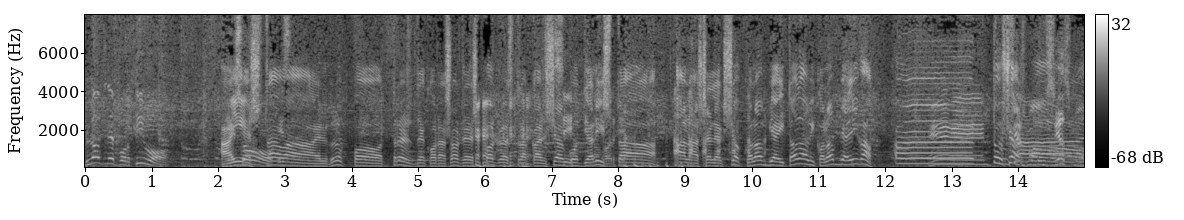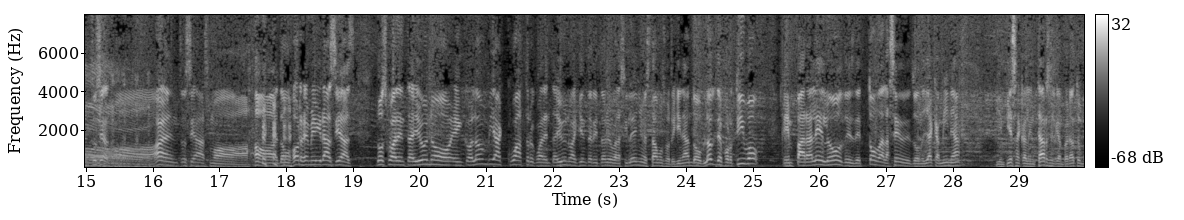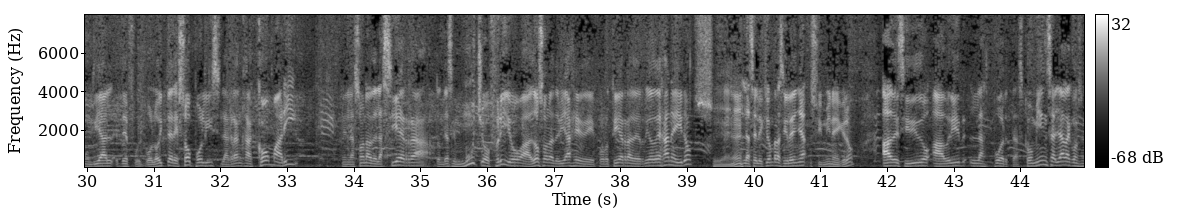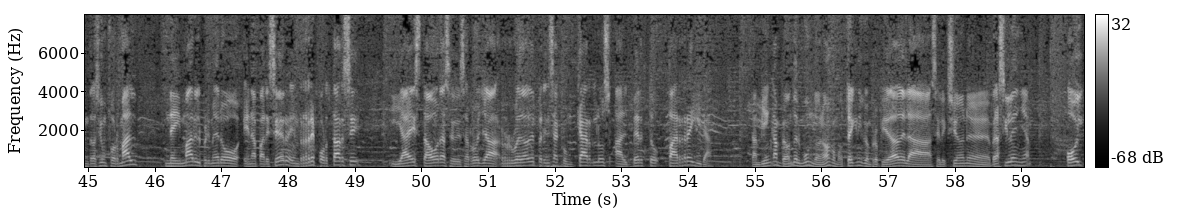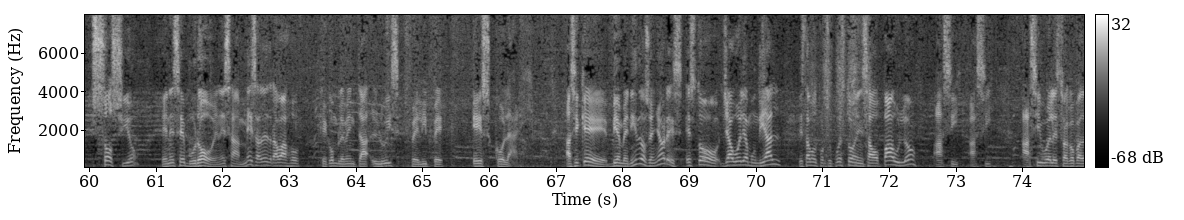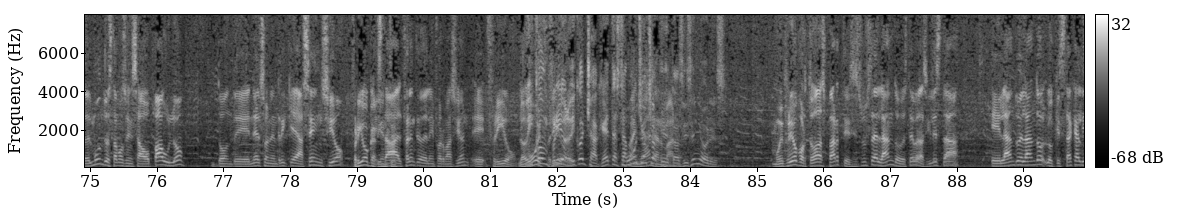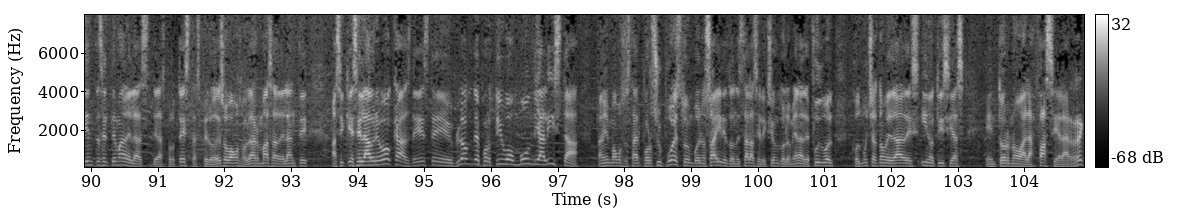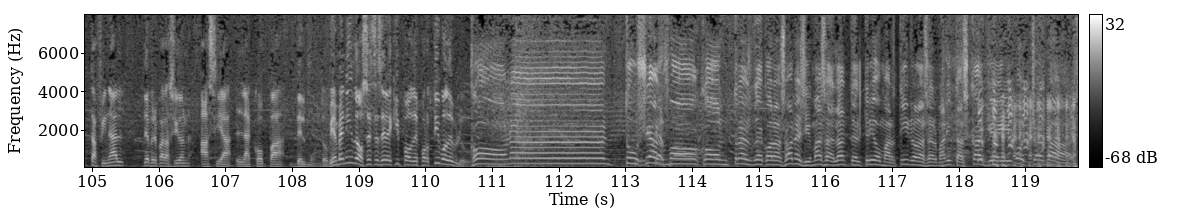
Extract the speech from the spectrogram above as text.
Blog Deportivo. Ahí Eso estaba el grupo Tres de Corazones con nuestra canción Sí, mundialista a la selección Colombia y toda mi Colombia diga entusiasmo. Entusiasmo. Ah, entusiasmo. Oh, don Jorge, mil gracias. 2.41 en Colombia, 4.41 aquí en territorio brasileño. Estamos originando Blog Deportivo en paralelo desde todas las sedes donde ya camina y empieza a calentarse el Campeonato Mundial de Fútbol. Hoy Teresópolis, la granja Comarí, en la zona de la sierra, donde hace mucho frío, a dos horas de viaje de, por tierra de Río de Janeiro. La selección brasileña, mi Negro, ha decidido abrir las puertas. Comienza ya la concentración formal. Neymar el primero en aparecer, en reportarse. Y a esta hora se desarrolla rueda de prensa con Carlos Alberto Parreira, también campeón del mundo, ¿no? Como técnico en propiedad de la selección eh, brasileña. Hoy socio en ese buró, en esa mesa de trabajo que complementa Luis Felipe Escolari. Así que bienvenidos señores, esto ya huele a mundial, estamos por supuesto en Sao Paulo, así, así, así huele esto a Copa del Mundo, estamos en Sao Paulo, donde Nelson Enrique Asensio Frío caliente. está al frente de la información, eh, frío. Lo vi con frío, lo vi con chaqueta esta Mucha mañana, chaqueta, hermano. sí señores. Muy frío por todas partes, eso está helando, este Brasil está helando, helando, lo que está caliente es el tema de las, de las protestas, pero de eso vamos a hablar más adelante, así que es el abrebocas de este blog deportivo mundialista. También vamos a estar, por supuesto, en Buenos Aires, donde está la selección colombiana de fútbol, con muchas novedades y noticias en torno a la fase, a la recta final de preparación hacia la Copa del Mundo. Bienvenidos, este es el equipo deportivo de Blue. Con entusiasmo, con tres de corazones y más adelante el trío Martino, las hermanitas Calle y muchos más.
